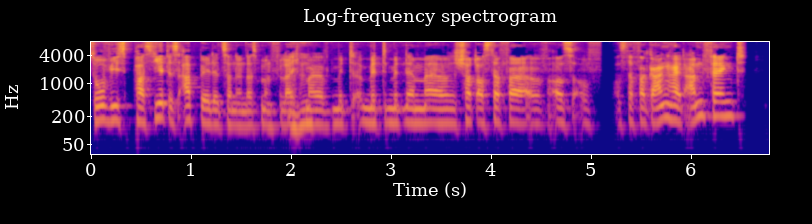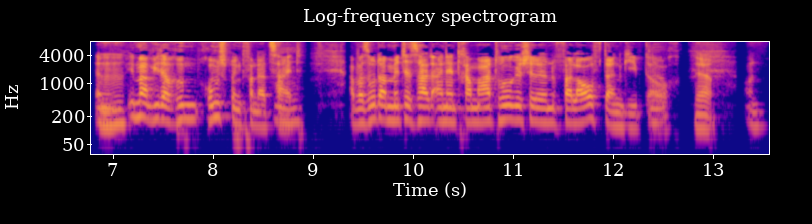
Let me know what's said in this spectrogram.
so wie es passiert ist, abbildet, sondern dass man vielleicht mhm. mal mit, mit, mit einem äh, Shot aus der, Ver aus, auf, aus der Vergangenheit anfängt, dann mhm. immer wieder rum, rumspringt von der Zeit. Mhm. Aber so, damit es halt einen dramaturgischen Verlauf dann gibt auch. Ja. Und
